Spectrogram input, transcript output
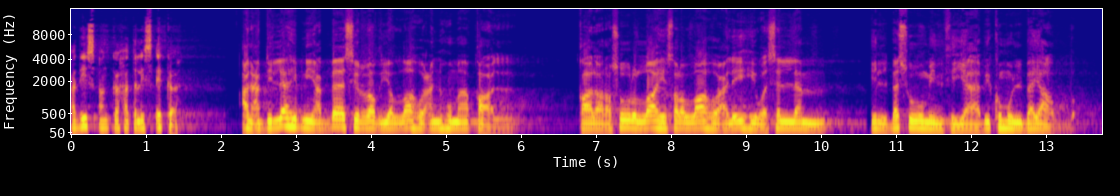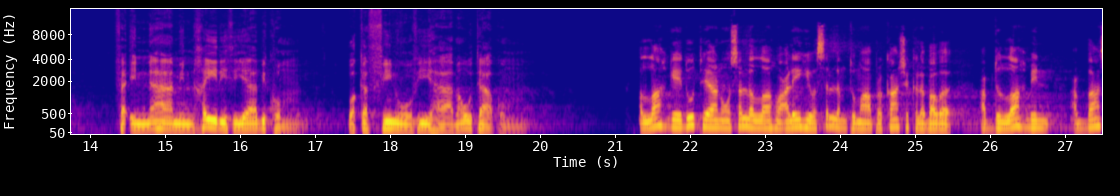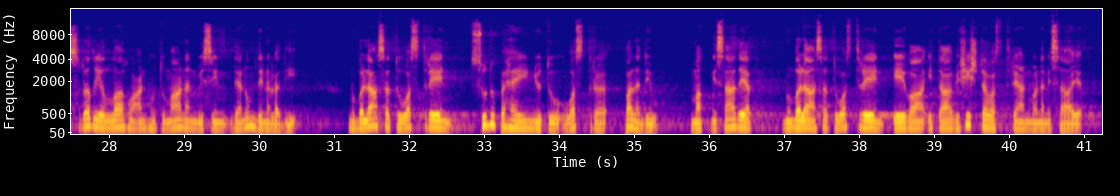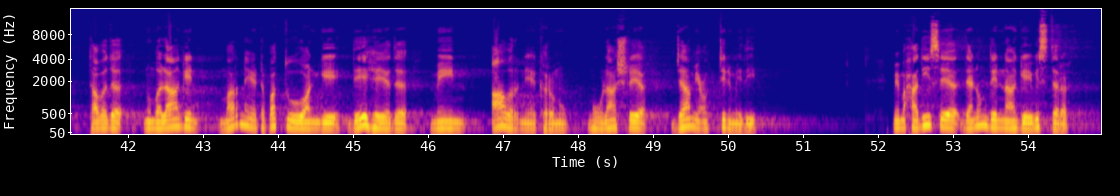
حديث أنك هتلس إك عن عبد الله بن عباس رضي الله عنهما قال قال رسول الله صلى الله عليه وسلم البسوا من ثيابكم البياض فانها من خير ثيابكم وكفنوا فيها موتاكم ಅಲ್ಲಾಹ್ಗೆ ದೂತಯಾನು ಸಲ್ಲಲ್ಲಾಹು ಅಲೈಹಿ ವಸಲ್ಲಂ ತುಮಾ ಪ್ರಕಾಶ ಕಲ ಬವ ಅಬ್ದುಲ್ಲಾಹ್ ಬಿನ್ අබ්බාස් රදියල්ලාහු අන්හු තුමාණන් විසින් දැනුම් දෙන ලදී. නුබලා සතු වස්ත්‍රයෙන් සුදු පැහැයින් යුතු වස්ත්‍ර පළඳිව්. මක් නිසාදයක් නුබලා සතු වස්ත්‍රයෙන් ඒවා ඊතා විශිෂ්ට වස්ත්‍රයන් වන නිසාය. තවද නුබලාගෙන් මරණයට පත් වූවන්ගේ දේහයද මෙයින් ආවරණය කරනු මූලාශ්‍රය ජාමිඋත් තිර්මිදි. මෙම හදීසය දැනුම් දෙන්නාගේ විස්තර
